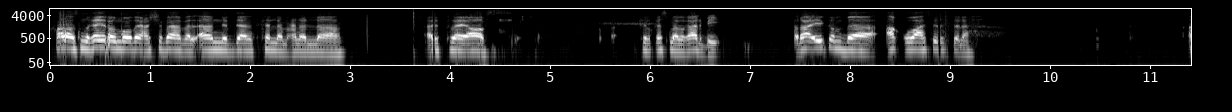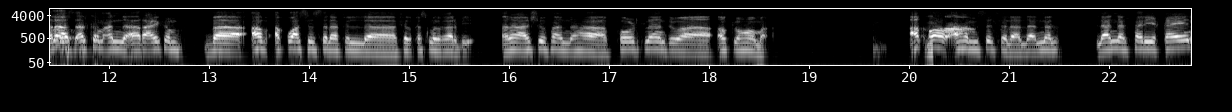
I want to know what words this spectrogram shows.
خلاص نغير الموضوع يا شباب. الآن نبدأ نتكلم عن ال- ال playoffs في القسم الغربي. رأيكم بأقوى سلسلة؟ أنا أسألكم عن رأيكم بأقوى سلسلة في في القسم الغربي. أنا أشوف أنها بورتلاند وأوكلاهوما. أقوى وأهم سلسلة لأن لأن الفريقين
